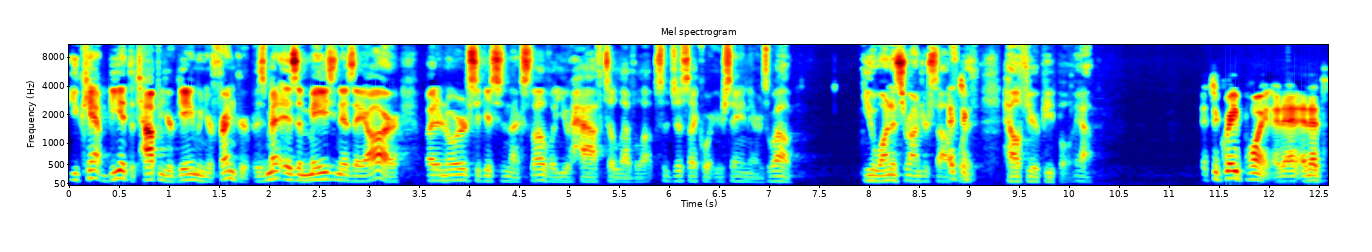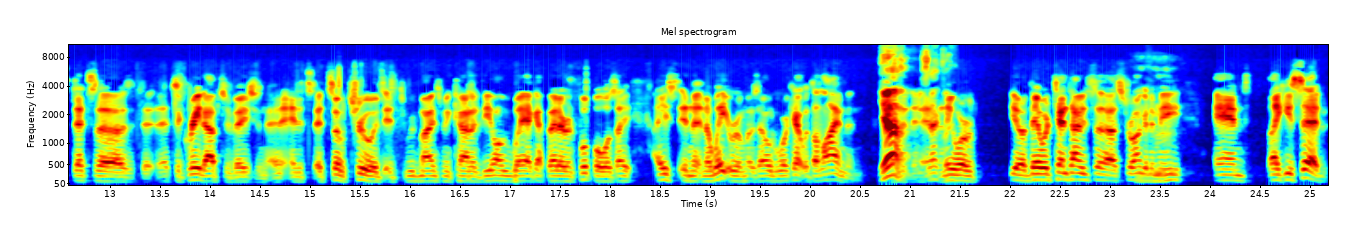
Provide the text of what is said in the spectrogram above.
you can't be at the top of your game in your friend group. As, as amazing as they are, but in order to get to the next level, you have to level up. So just like what you're saying there as well, you want to surround yourself That's with a, healthier people. Yeah. It's a great point, and, and that's that's a that's a great observation, and, and it's it's so true. It, it, reminds me kind of the only way I got better in football was I I used in, in the weight room as I would work out with the linemen. Yeah, and, exactly. And they were you know they were ten times uh, stronger mm-hmm. than me, and like you said,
